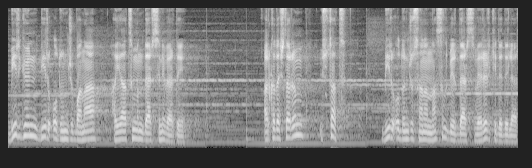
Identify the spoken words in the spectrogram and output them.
Bir gün bir oduncu bana hayatımın dersini verdi. Arkadaşlarım, Üstad, bir oduncu sana nasıl bir ders verir ki dediler.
